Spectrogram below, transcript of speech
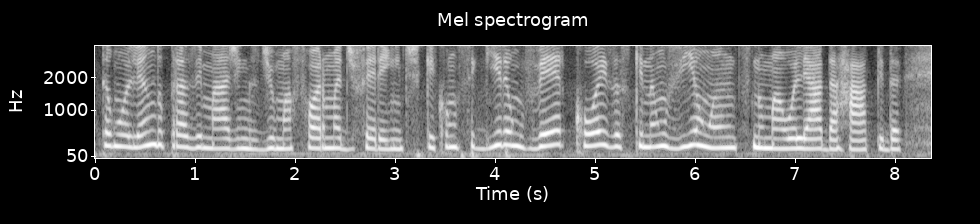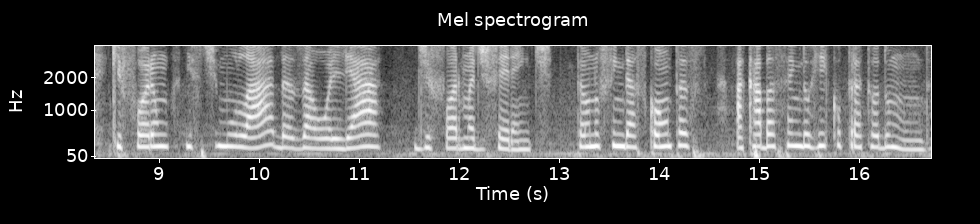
estão olhando para as imagens de uma forma diferente, que conseguiram ver coisas que não viam antes numa olhada rápida, que foram estimuladas a olhar de forma diferente. Então, no fim das contas, acaba sendo rico para todo mundo.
